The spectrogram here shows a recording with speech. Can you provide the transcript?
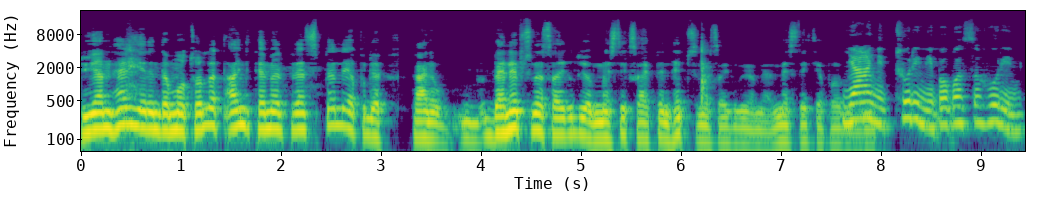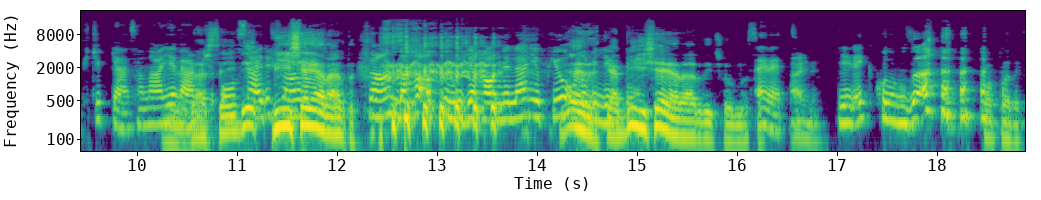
Dünyanın her yerinde motorlar aynı temel prensiplerle yapılıyor. Yani ben hepsine saygı duyuyorum. Meslek sahiplerinin hepsine saygı duyuyorum yani. Meslek yapabiliyor. Yani Turing'i babası Hurin küçükken sanayiye Yani vermiş verseydi olsaydı bir şu işe an, yarardı. şu an daha akıllıca hamleler yapıyor evet olabilirdi. yani bir işe yarardı hiç olmasa. Evet Aynen. Diyerek konumuza Topladık.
